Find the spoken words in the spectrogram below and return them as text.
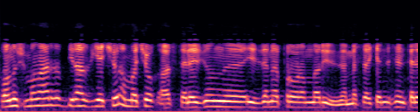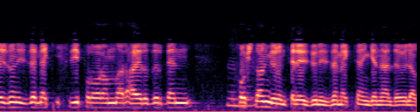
Konuşmalar biraz geçiyor ama çok az. Televizyon e, izleme programları yüzünden. Mesela kendisinin televizyon izlemek istediği programlar ayrıdır. Ben Hı hı. hoşlanmıyorum televizyon izlemekten genelde öyle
